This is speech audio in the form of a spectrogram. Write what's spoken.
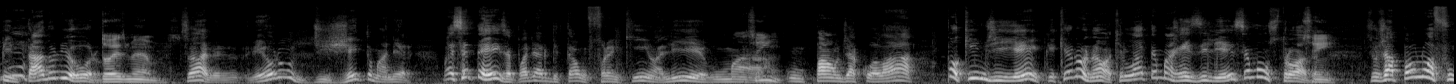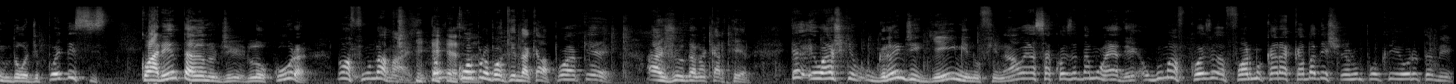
pintado de ouro. Dois membros. Sabe? Euro de jeito maneira. Mas você tem, você pode arbitrar um franquinho ali, uma, Sim. um pound a colar, um pouquinho de ien, porque queira ou não, aquilo lá tem uma resiliência monstruosa. Sim. Se o Japão não afundou depois desses 40 anos de loucura, não afunda mais. Então compra um pouquinho daquela porra porque ajuda na carteira. Então, eu acho que o grande game no final é essa coisa da moeda. Alguma coisa, forma o cara acaba deixando um pouco em ouro também.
